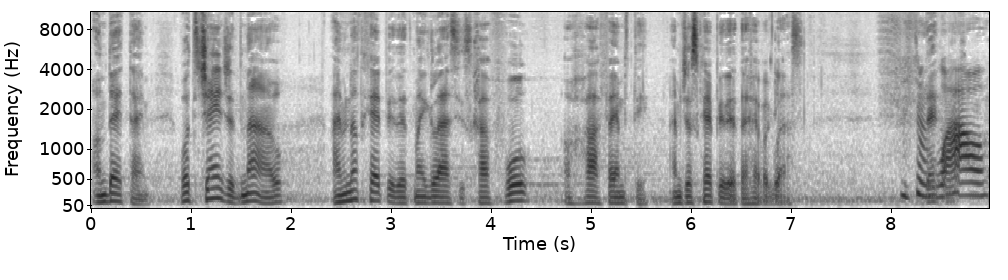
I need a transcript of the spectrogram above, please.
On that time. What changed now, I'm not happy that my glass is half full or half empty. I'm just happy that I have a glass. wow.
